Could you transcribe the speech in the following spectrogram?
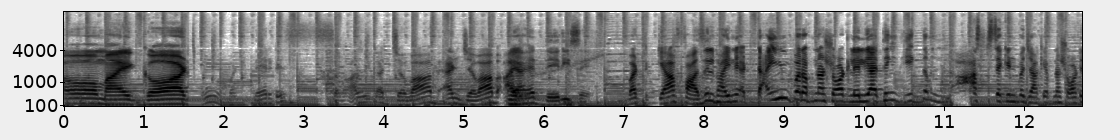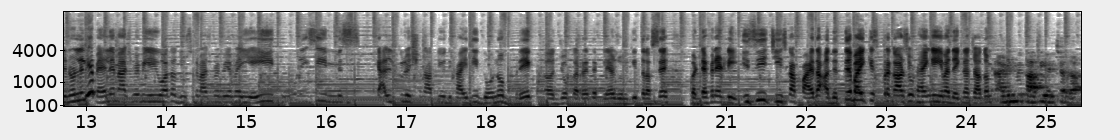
ओह my god but there it is सवाल का जवाब एंड जवाब आया है देरी से। बट क्या फाजिल भाई ने टाइम पर अपना शॉट ले लिया? आई थिंक एकदम लास्ट सेकंड पे जाके अपना शॉट इन्होंने लिया। पहले मैच में भी यही हुआ था दूसरे मैच में भी हमें यही थोड़ी सी मिस कैलकुलेशन आती हुई दिखाई दी। दोनों ब्रेक जो कर रहे थे प्लेयर्स उनकी तरफ़ से। बट डेफिनेटली इसी चीज़ का फ़ायदा आदित्य भाई किस प्रकार से उठाएँगे ये मैं देखना चाहता हूँ। स्टार्टिंग में काफ़ी अच्छा था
